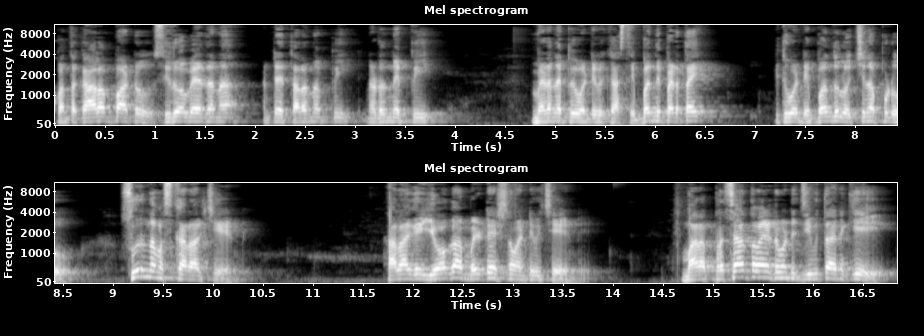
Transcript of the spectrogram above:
కొంతకాలం పాటు శిరోవేదన అంటే తలనొప్పి నడునొప్పి మెడనొప్పి వంటివి కాస్త ఇబ్బంది పెడతాయి. ఇటువంటి ఇబ్బందులు వచ్చినప్పుడు సూర్య నమస్కారాలు చేయండి. అలాగే యోగా మెడిటేషన్ వంటివి చేయండి. మన ప్రశాంతమైనటువంటి జీవితానికి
